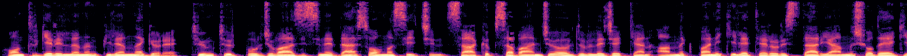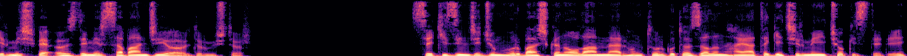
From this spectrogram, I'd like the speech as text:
Kontrgerilla'nın planına göre, tüm Türk burjuvazisine ders olması için Sakıp Sabancı öldürülecekken anlık panik ile teröristler yanlış odaya girmiş ve Özdemir Sabancı'yı öldürmüştür. 8. Cumhurbaşkanı olan merhum Turgut Özal'ın hayata geçirmeyi çok istediği,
